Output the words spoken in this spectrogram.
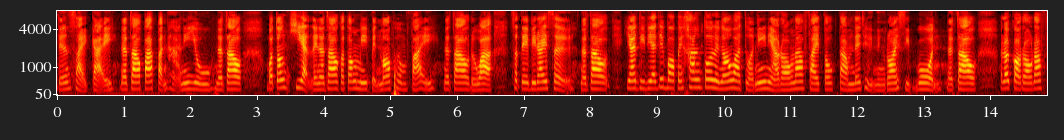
เดินสายไก่นะเจ้าป้าปัญหานี้อยู่นะเจ้าบ่ต้องเครียดเลยนะเจ้าก็ต้องมีเป็นหม้อเพิ่มไฟนะเจ้าหรือว่าสเตเบลไลเซอร์นะเจ้ายางทีเดียได้บอกไปข้างต้นเลยเนาะว่าตัวนี้เนี่ยรองรับไฟตกต่ำได้ถึง 110 โวลต์นะเจ้า แล้วก็รองรับไฟ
